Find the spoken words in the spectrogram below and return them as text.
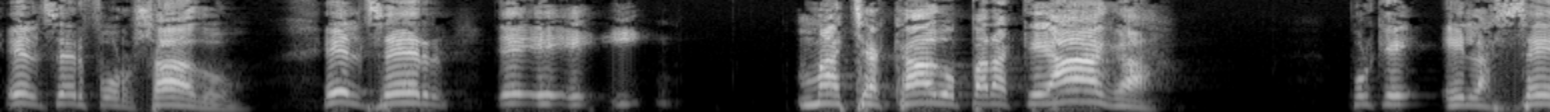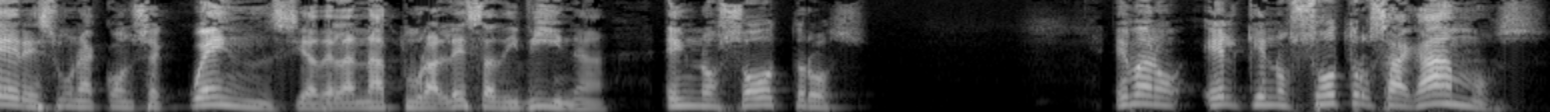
el ser forzado, el ser eh, eh, eh, machacado para que haga. Porque el hacer es una consecuencia de la naturaleza divina en nosotros. Hermano, el que nosotros hagamos,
